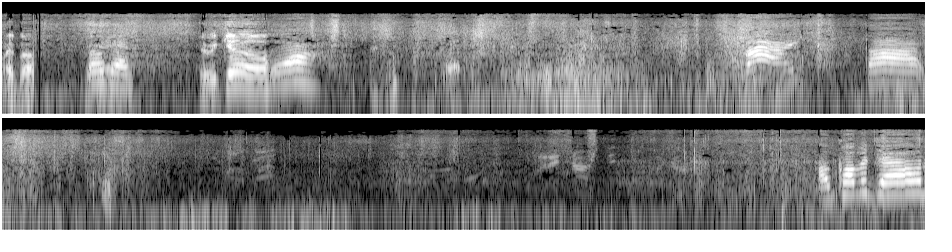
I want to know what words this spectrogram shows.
Right, Bo. Okay. Here we go. Yeah. Bye. Bye. I'm coming down.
